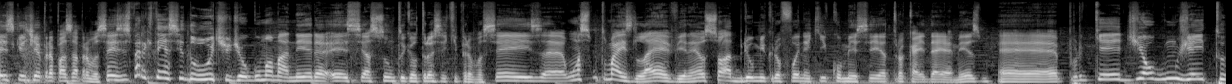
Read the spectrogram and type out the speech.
Era isso que eu tinha para passar para vocês. Espero que tenha sido útil de alguma maneira esse assunto que eu trouxe aqui para vocês. É um assunto mais leve, né? Eu só abri o microfone aqui e comecei a trocar ideia mesmo. É. Porque de algum jeito,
